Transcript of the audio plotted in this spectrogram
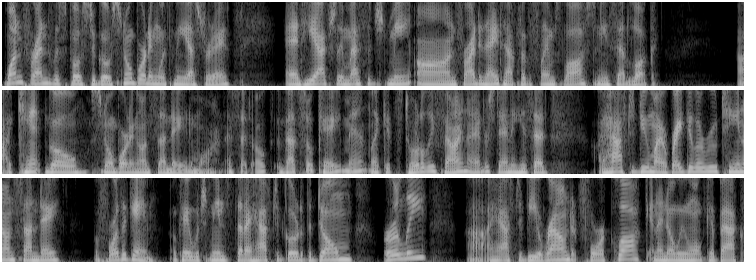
One friend was supposed to go snowboarding with me yesterday, and he actually messaged me on Friday night after the flames lost, and he said, Look, I can't go snowboarding on Sunday anymore. I said, "Oh, that's okay, man. Like it's totally fine. I understand." And he said, "I have to do my regular routine on Sunday before the game. Okay, which means that I have to go to the dome early. Uh, I have to be around at four o'clock, and I know we won't get back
